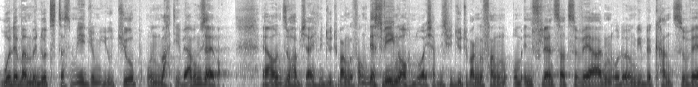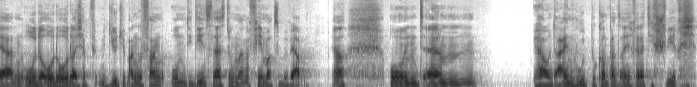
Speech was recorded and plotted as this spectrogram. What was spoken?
oder man benutzt das Medium YouTube und macht die Werbung selber. Ja, und so habe ich eigentlich mit YouTube angefangen. Deswegen auch nur. Ich habe nicht mit YouTube angefangen, um Influencer zu werden oder irgendwie bekannt zu werden oder oder oder. Ich habe mit YouTube angefangen, um die Dienstleistung meiner Firma zu bewerben. Ja, und ähm, ja, unter einen Hut bekommt man es eigentlich relativ schwierig.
